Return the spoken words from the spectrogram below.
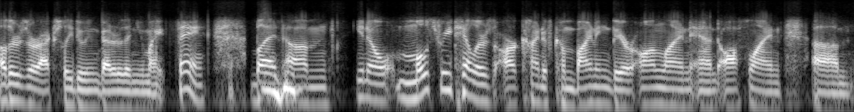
Others are actually doing better than you might think. But mm-hmm. um, you know, most retailers are kind of combining their online and offline um,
